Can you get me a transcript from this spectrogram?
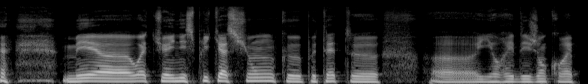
Mais euh, ouais, tu as une explication que peut-être euh, euh, il y aurait des gens qui n'auraient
